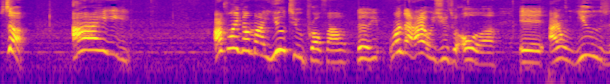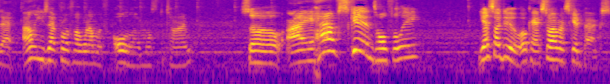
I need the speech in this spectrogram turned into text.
So, I I'm playing on my YouTube profile. The one that I always use with Ola. It I don't use that. I only use that profile when I'm with Ola most of the time. So I have skins. Hopefully, yes I do. Okay, I still have my skin packs.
